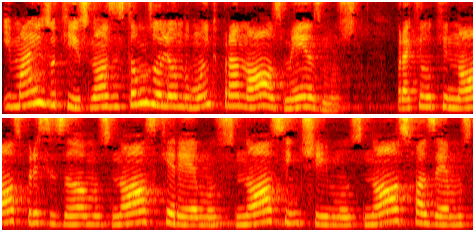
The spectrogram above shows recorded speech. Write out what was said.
E mais do que isso, nós estamos olhando muito para nós mesmos, para aquilo que nós precisamos, nós queremos, nós sentimos, nós fazemos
